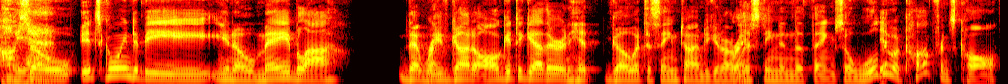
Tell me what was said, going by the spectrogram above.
Oh yeah. So it's going to be, you know, May blah that Right. we've got to all get together and hit go at the same time to get our Right. listing in the thing. So we'll Yep. do a conference call.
